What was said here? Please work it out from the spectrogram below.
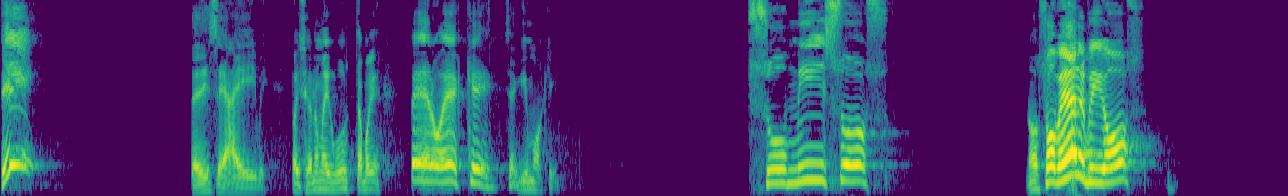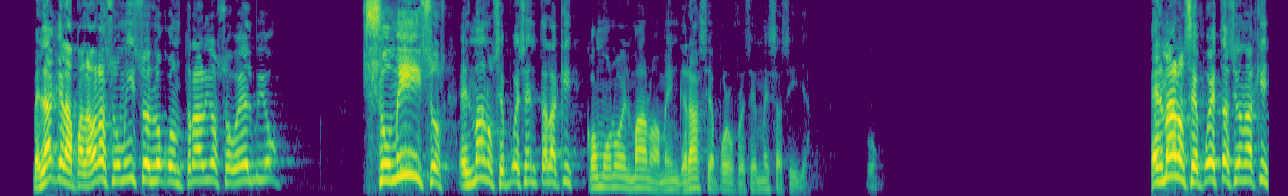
¿Sí? Te dice, ahí, pues eso no me gusta. Pero es que, seguimos aquí. Sumisos, no soberbios. ¿Verdad que la palabra sumiso es lo contrario a soberbio? Sumisos. Hermano, ¿se puede sentar aquí? ¿Cómo no, hermano? Amén. Gracias por ofrecerme esa silla. Hermano, ¿se puede estacionar aquí?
